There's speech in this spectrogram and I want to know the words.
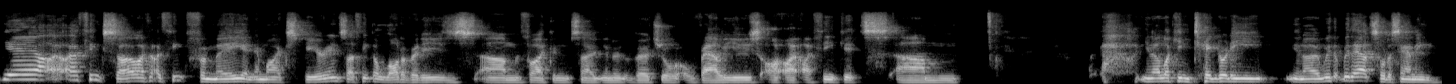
Yeah, I, I think so. I, I, think for me and in my experience, I think a lot of it is, um, if I can say, you know, virtue or values. I, I think it's, um, you know, like integrity. You know, with, without sort of sounding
